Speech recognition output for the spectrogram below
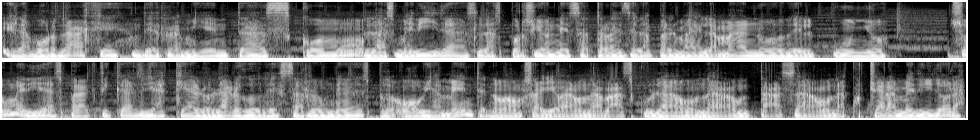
el abordaje de herramientas como las medidas, las porciones a través de la palma de la mano, del puño, son medidas prácticas ya que a lo largo de estas reuniones, pues obviamente no vamos a llevar una báscula, una, taza una cuchara medidora,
